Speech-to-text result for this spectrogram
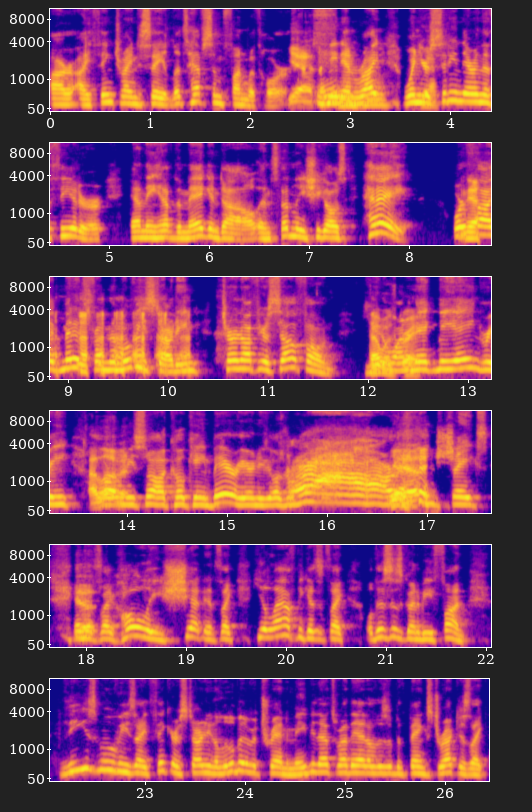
are, I think, trying to say, let's have some fun with horror. Yes. I mean, and right mm-hmm. when you're yeah. sitting there in the theater and they have the Megan doll, and suddenly she goes, Hey, we're yeah. five minutes from the movie starting. Turn off your cell phone. You that don't want to make me angry. I love when it. he saw a cocaine bear here and he goes, yeah. and shakes. And yeah. it's like, holy shit. It's like you laugh because it's like, well, this is going to be fun. These movies, I think, are starting a little bit of a trend. And maybe that's why they had Elizabeth Banks direct is like,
